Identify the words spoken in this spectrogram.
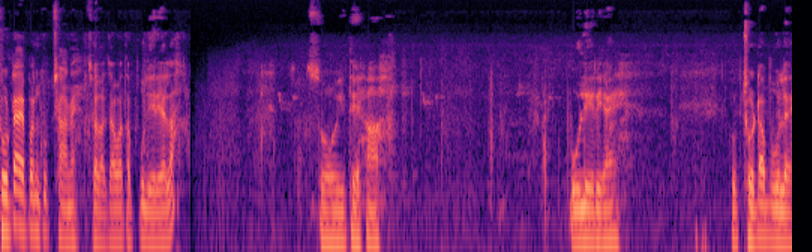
छोटा आहे पण खूप छान आहे. चला जाऊ आता पूल एरियाला सो इथे हा पूल एरिया आहे. खूप छोटा पूल आहे.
